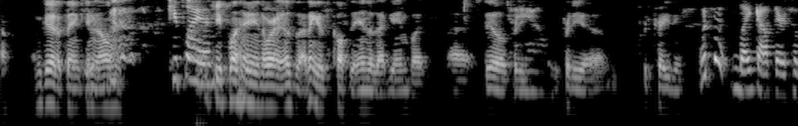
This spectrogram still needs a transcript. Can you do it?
I'm- good, I think, you know. Keep playing. keep playing, or it was, I think it was close to the end of that game, but uh, still, it's pretty, Damn. pretty, uh, pretty crazy. What's it like out there to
